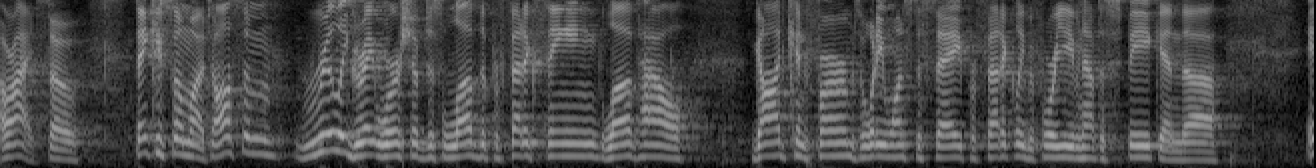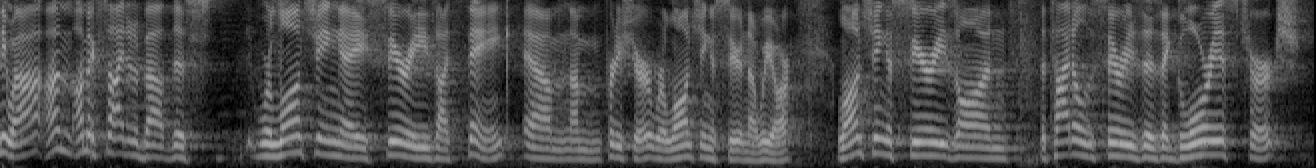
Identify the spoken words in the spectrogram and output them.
All right, so thank you so much. Awesome, really great worship. Just love the prophetic singing. Love how God confirms what He wants to say prophetically before you even have to speak. And uh, anyway, I, I'm, I'm excited about this. We're launching a series, I think. Um, I'm pretty sure we're launching a series. No, we are launching a series on the title of the series is A Glorious Church.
